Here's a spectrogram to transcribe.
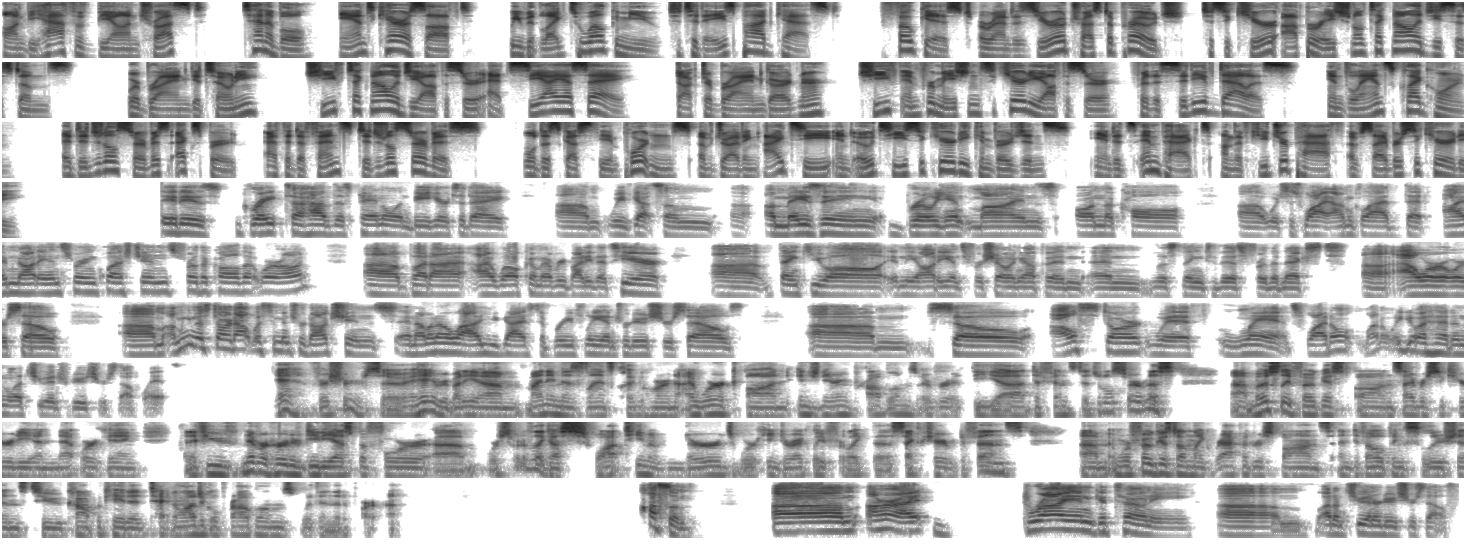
On behalf of Beyond Trust, Tenable, and Carahsoft, we would like to welcome you to today's podcast, focused around a zero trust approach to secure operational technology systems. We're Brian Gattoni, Chief Technology Officer at CISA, Dr. Brian Gardner, Chief Information Security Officer for the City of Dallas, and Lance Cleghorn, a digital service expert at the Defense Digital Service. We'll discuss the importance of driving IT and OT security convergence and its impact on the future path of cybersecurity. It is great to have this panel and be here today. Um, we've got some uh, amazing, brilliant minds on the call, uh, which is why I'm glad that I'm not answering questions for the call that we're on. Uh, but I, I, welcome everybody that's here. Uh, thank you all in the audience for showing up and, and listening to this for the next uh, hour or so. Um, I'm going to start out with some introductions, and I'm going to allow you guys to briefly introduce yourselves. Um, so I'll start with Lance. Why don't Why don't we go ahead and let you introduce yourself, Lance? Yeah, for sure. So, hey, everybody. Um, my name is Lance Cleghorn. I work on engineering problems over at the uh, Defense Digital Service, uh, mostly focused on cybersecurity and networking. And if you've never heard of DDS before, um, we're sort of like a SWAT team of nerds working directly for like the Secretary of Defense, um, and we're focused on like rapid response and developing solutions to complicated technological problems within the department. Awesome. Um, all right. Brian Gattoni, um, why don't you introduce yourself?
